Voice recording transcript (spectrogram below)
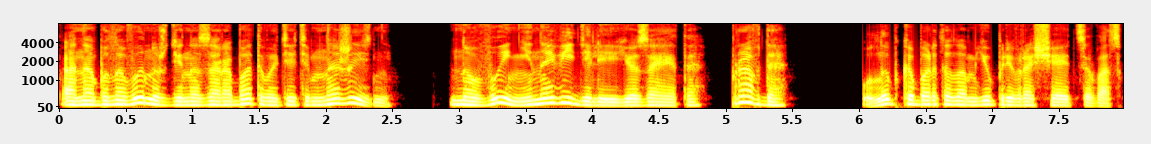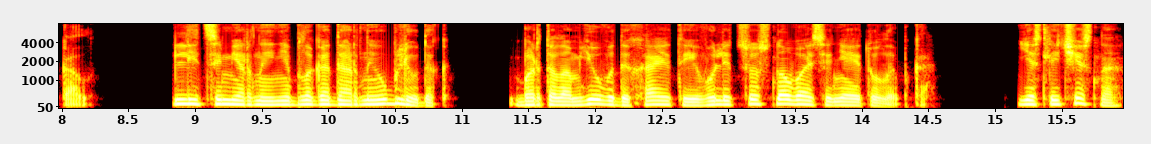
Она была вынуждена зарабатывать этим на жизнь. Но вы ненавидели ее за это, правда? Улыбка Бартоломью превращается в оскал. Лицемерный неблагодарный ублюдок. Бартоломью выдыхает, и его лицо снова осеняет улыбка. Если честно,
